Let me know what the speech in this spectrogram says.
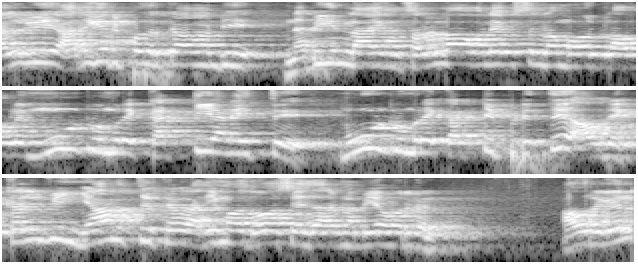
கல்வியை அதிகரிப்பதற்காக வேண்டி நபியின் நாயகம் சல்லா அலேவசல்லாம் அவர்கள் அவர்களை மூன்று முறை கட்டி அணைத்து மூன்று முறை கட்டி பிடித்து அவருடைய கல்வி ஞானத்திற்காக அதிகமாக துவா செய்தார் நபி அவர்கள். அவர்கள்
